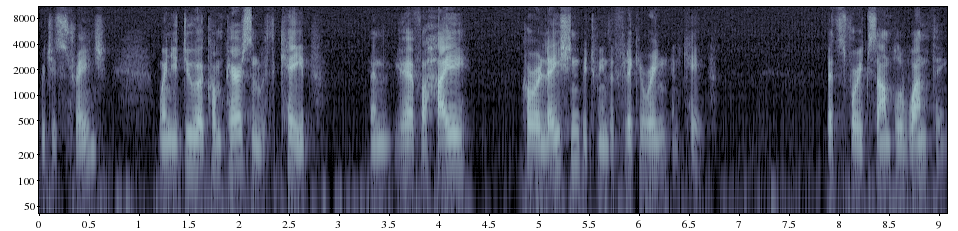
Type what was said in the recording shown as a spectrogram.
which is strange, when you do a comparison with CAPE, then you have a high correlation between the flickering and CAPE. That's, for example, one thing.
